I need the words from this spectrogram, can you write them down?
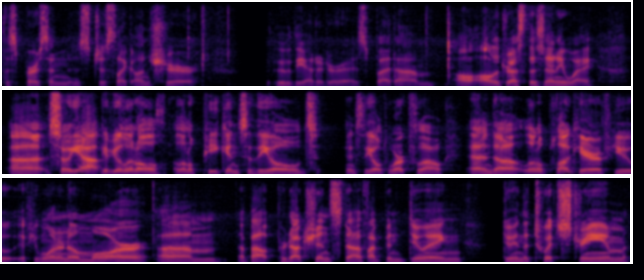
this person is just like unsure who the editor is. But um, I'll, I'll address this anyway. Uh, so yeah, I'll give you a little a little peek into the old into the old workflow and a little plug here if you if you want to know more um, about production stuff. I've been doing doing the Twitch stream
